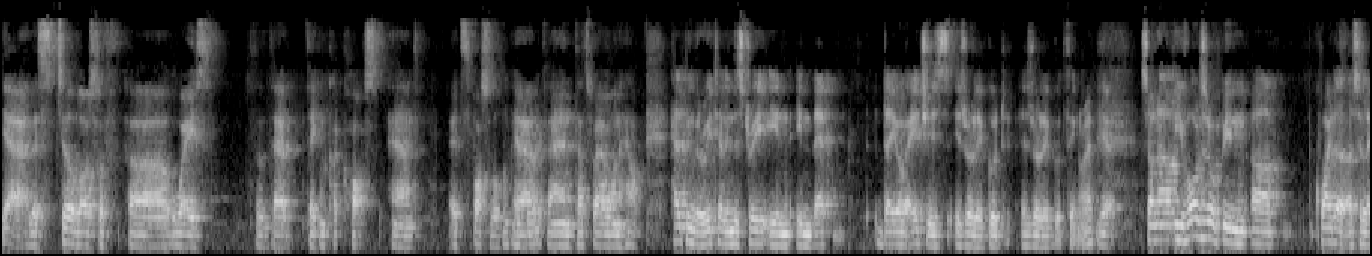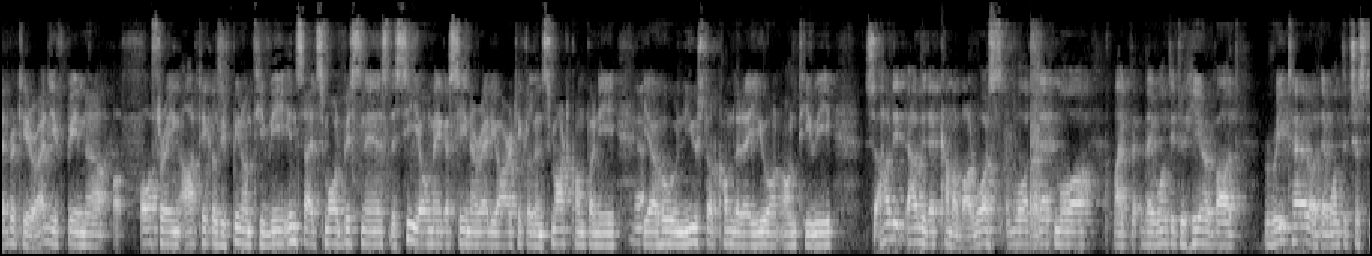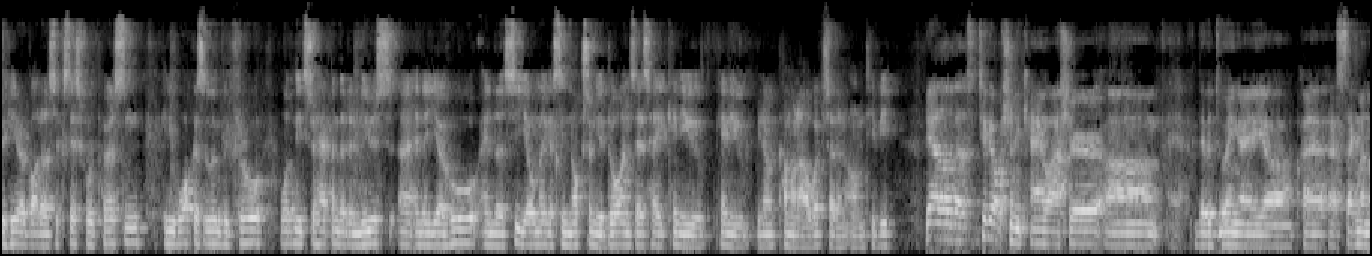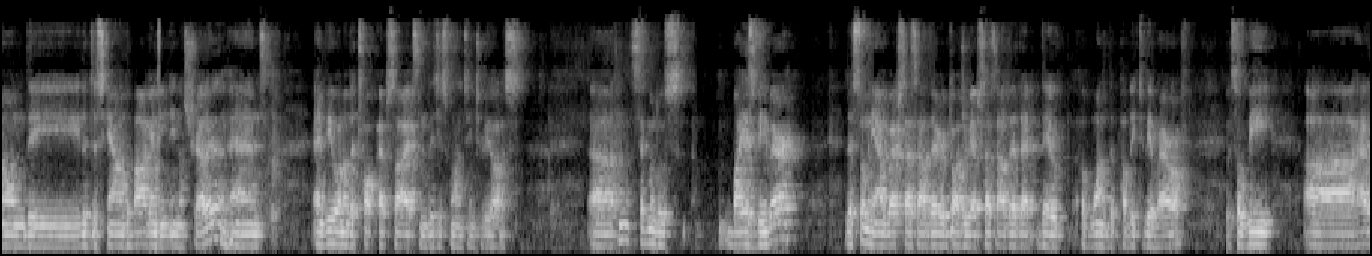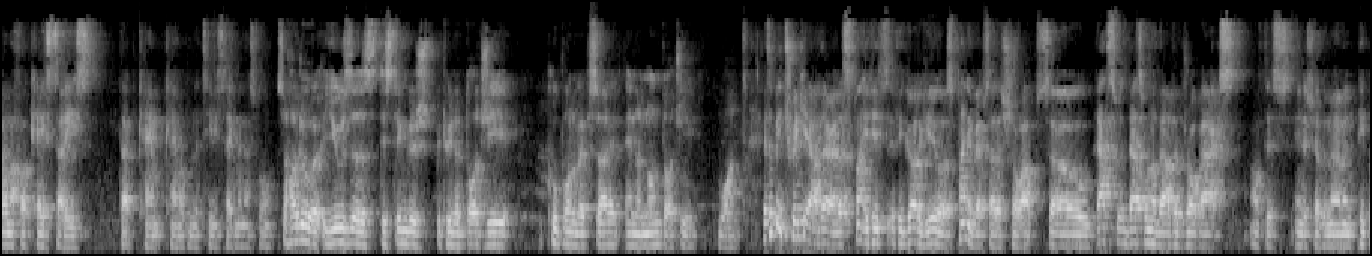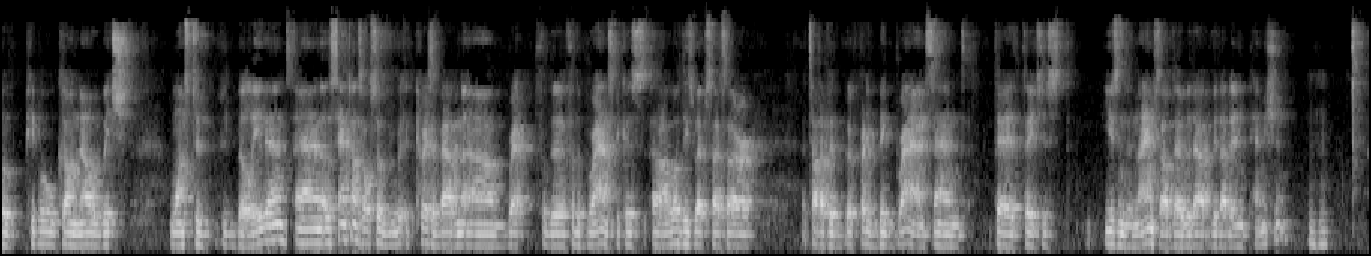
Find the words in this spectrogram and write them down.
yeah, there's still lots of uh, ways that they can cut costs, and it's possible. Okay, yeah, and that's where I want to help. Helping the retail industry in in that day of age is is really a good is really a good thing, right? Yeah. So now you've also been. Uh, quite a, a, celebrity, right? You've been uh, authoring articles, you've been on TV, Inside Small Business, the CEO magazine, a radio article, and Smart Company, yeah. Yahoo, News.com.au on, on TV. So how did how did that come about? Was was that more like they wanted to hear about retail, or they wanted just to hear about a successful person? Can you walk us a little bit through what needs to happen that a news uh, and a Yahoo and the CEO magazine knocks on your door and says, "Hey, can you can you you know come on our website and on TV?" Yeah, that TV opportunity came last year. Um, they were doing a, uh, a, a, segment on the the discount, the bargain in, in Australia, mm-hmm. and and we were one of the top websites, and they just wanted to interview us. Uh, I think that segment was Buyers Beware. There's so many websites out there, dodgy websites out there that they wanted the public to be aware of. So we uh, had one of our case studies that came came up in the TV segment as well. So how do users distinguish between a dodgy coupon website and a non-dodgy one. It's a bit tricky out there. There's plenty, if, you, if you go to Google, there's plenty of websites that show up. So that's that's one of the other drawbacks of this industry at the moment. People people don't know which ones to believe in, and at the same time, it also creates a bad uh, rep for the for the brands because uh, a lot of these websites are tied up with pretty big brands, and they they just using the names out there without without any permission. Mm-hmm.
